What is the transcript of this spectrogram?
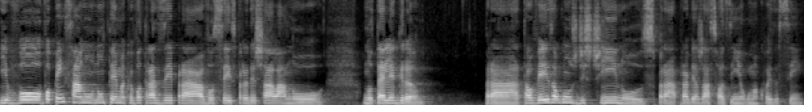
E vou, vou pensar num, num tema que eu vou trazer para vocês para deixar lá no, no Telegram. Para talvez alguns destinos para viajar sozinha, alguma coisa assim.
